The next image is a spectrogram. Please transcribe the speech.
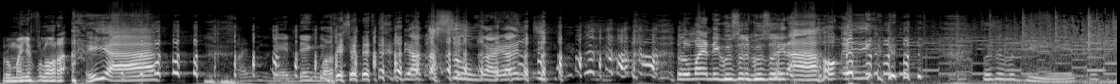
Rumahnya Flora. Iya. Anjing bedeng banget di atas sungai anjing. Rumah yang digusur-gusurin Ahok ini. Masa begitu?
